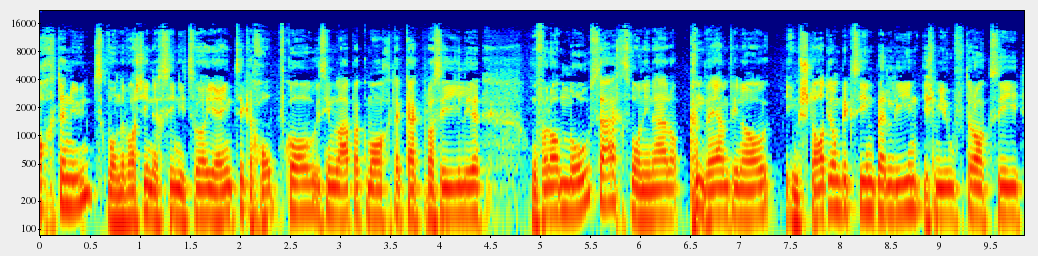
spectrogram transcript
98, wo er wahrscheinlich seine zwei einzigen Kopfgoal in seinem Leben gemacht hat gegen Brasilien. Und vor allem 06, wo ich dann im WM-Final im Stadion war in Berlin, war mein Auftrag, gewesen,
